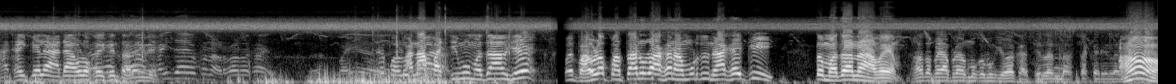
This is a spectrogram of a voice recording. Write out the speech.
ના ખાઈ કે આડા આવડો ખાઈ ખાઈ તારે ખાઈ જાય પણ હળવાનો ખાય. અને પછી મજા આવશે. ભાઈ ભાવડા પતાનું રાખે ને અમૃતું ના ખાય કી? તો મજા ના આવે એમ. હા તો ભાઈ આપણે અમુક અમુક એવા ખાધેલા નાસ્તા કરેલા. હા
